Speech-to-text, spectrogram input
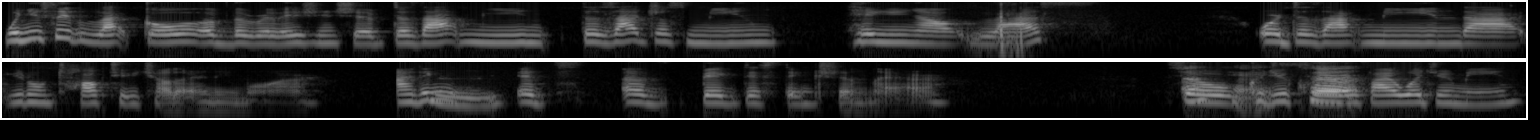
when you say let go of the relationship does that mean does that just mean hanging out less or does that mean that you don't talk to each other anymore? I think hmm. it's a big distinction there. So, okay, could you clarify so, what you mean?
